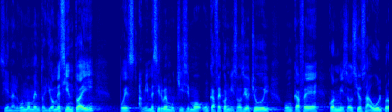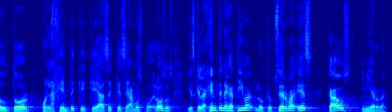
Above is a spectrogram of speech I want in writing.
si en algún momento yo me siento ahí, pues a mí me sirve muchísimo un café con mi socio Chuy, un café con mi socio Saúl, productor, con la gente que, que hace que seamos poderosos. Y es que la gente negativa lo que observa es caos y mierda.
